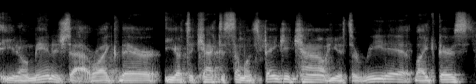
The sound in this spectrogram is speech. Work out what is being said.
you know manage that. Like there you have to connect to someone's bank account you have to read it. Like there's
